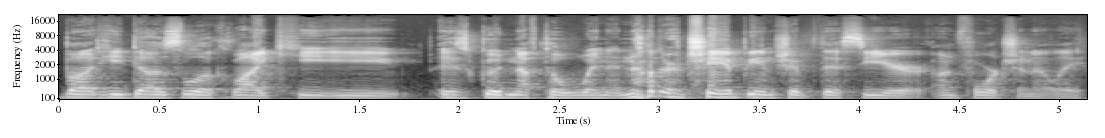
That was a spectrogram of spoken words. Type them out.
but he does look like he is good enough to win another championship this year, unfortunately.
